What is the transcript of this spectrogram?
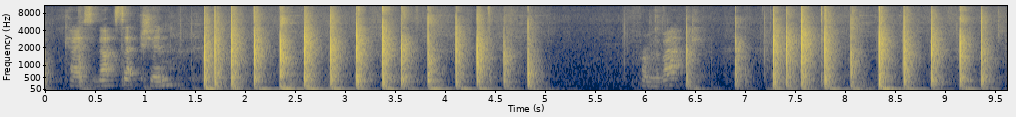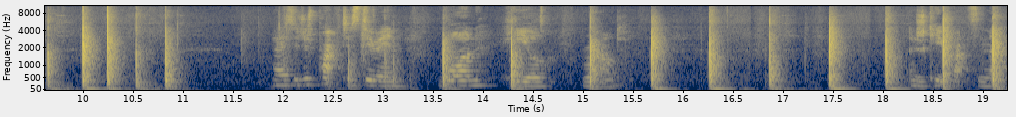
Okay, so that section from the back. Okay, so just practice doing one heel round. And just keep practicing that.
